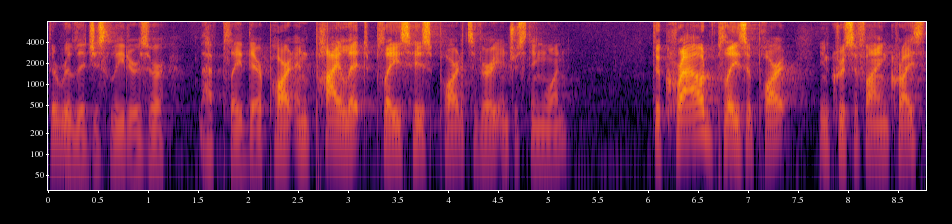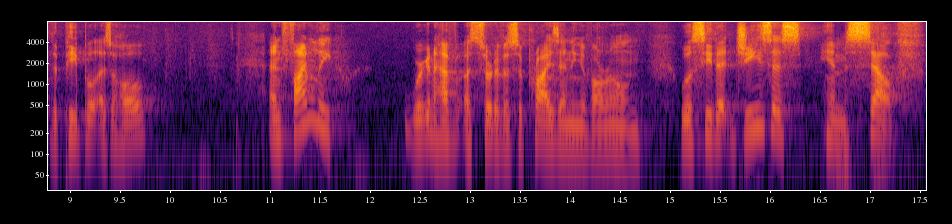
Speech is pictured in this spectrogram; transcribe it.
the religious leaders are, have played their part, and Pilate plays his part. It's a very interesting one. The crowd plays a part in crucifying Christ, the people as a whole. And finally, we're going to have a sort of a surprise ending of our own. We'll see that Jesus himself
